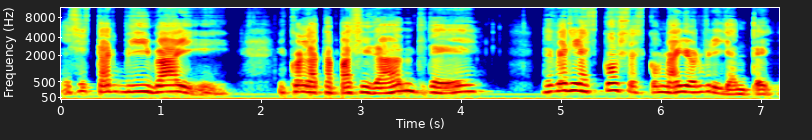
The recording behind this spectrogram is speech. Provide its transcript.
Es estar viva y, con la capacidad de, de ver las cosas con mayor brillantez,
